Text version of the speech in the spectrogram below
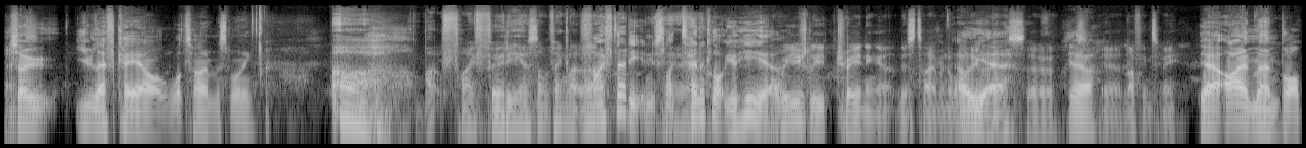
Thanks. So you left KL what time this morning? oh, about five thirty or something like that. Five thirty, and it's like Yeah. ten o'clock. You're here. Well, we're usually training at this time in the morning. Oh, yeah. right? So Yeah. yeah, nothing to me. yeah, Iron Man Bob,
